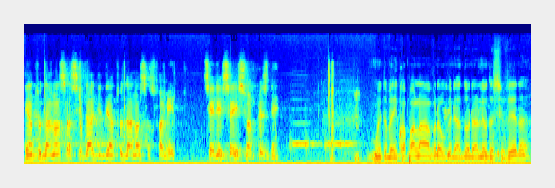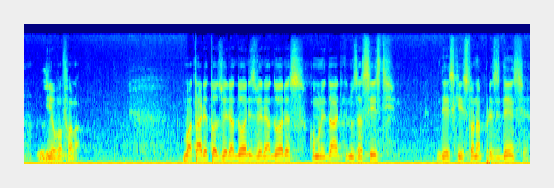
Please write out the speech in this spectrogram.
dentro da nossa cidade e dentro das nossas famílias. Seria isso aí, senhor presidente. Muito bem, com a palavra o vereador Arleu da Silveira e eu vou falar. Boa tarde a todos os vereadores, vereadoras, comunidade que nos assiste. Desde que estou na presidência,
